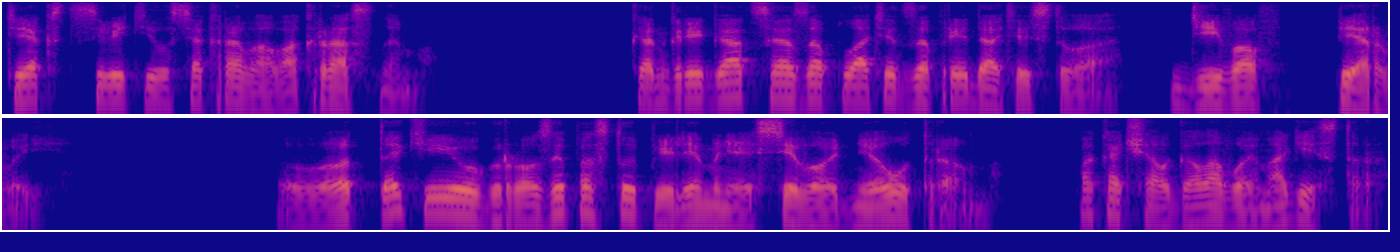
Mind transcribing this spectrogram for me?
Текст светился кроваво-красным. «Конгрегация заплатит за предательство. Дивов первый». «Вот такие угрозы поступили мне сегодня утром», – покачал головой магистр.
